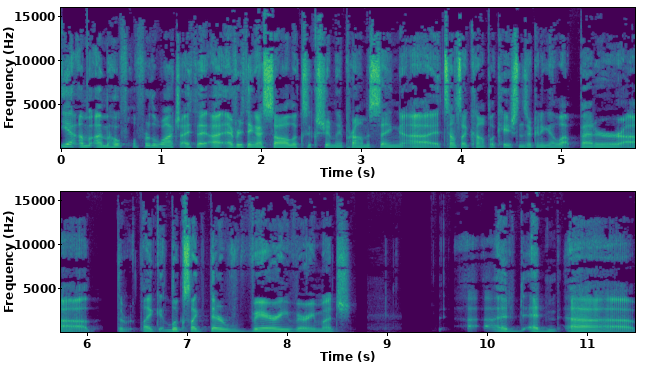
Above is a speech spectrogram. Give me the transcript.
yeah, I'm I'm hopeful for the watch. I think uh, everything I saw looks extremely promising. Uh, it sounds like complications are going to get a lot better. Uh, the, like it looks like they're very very much. Uh, uh,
